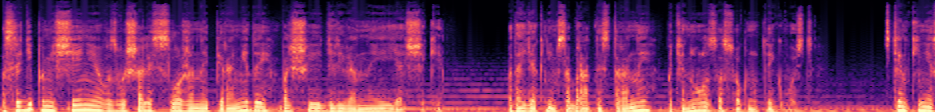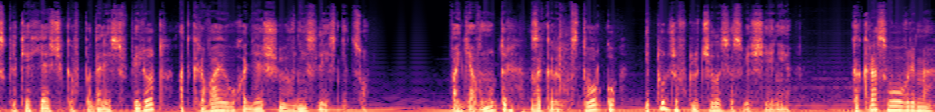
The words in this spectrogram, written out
Посреди помещения возвышались сложенные пирамидой большие деревянные ящики. Подойдя к ним с обратной стороны, потянула засогнутый гвоздь. Стенки нескольких ящиков подались вперед, открывая уходящую вниз лестницу. — Войдя внутрь, закрыла створку и тут же включилось освещение. Как раз вовремя,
